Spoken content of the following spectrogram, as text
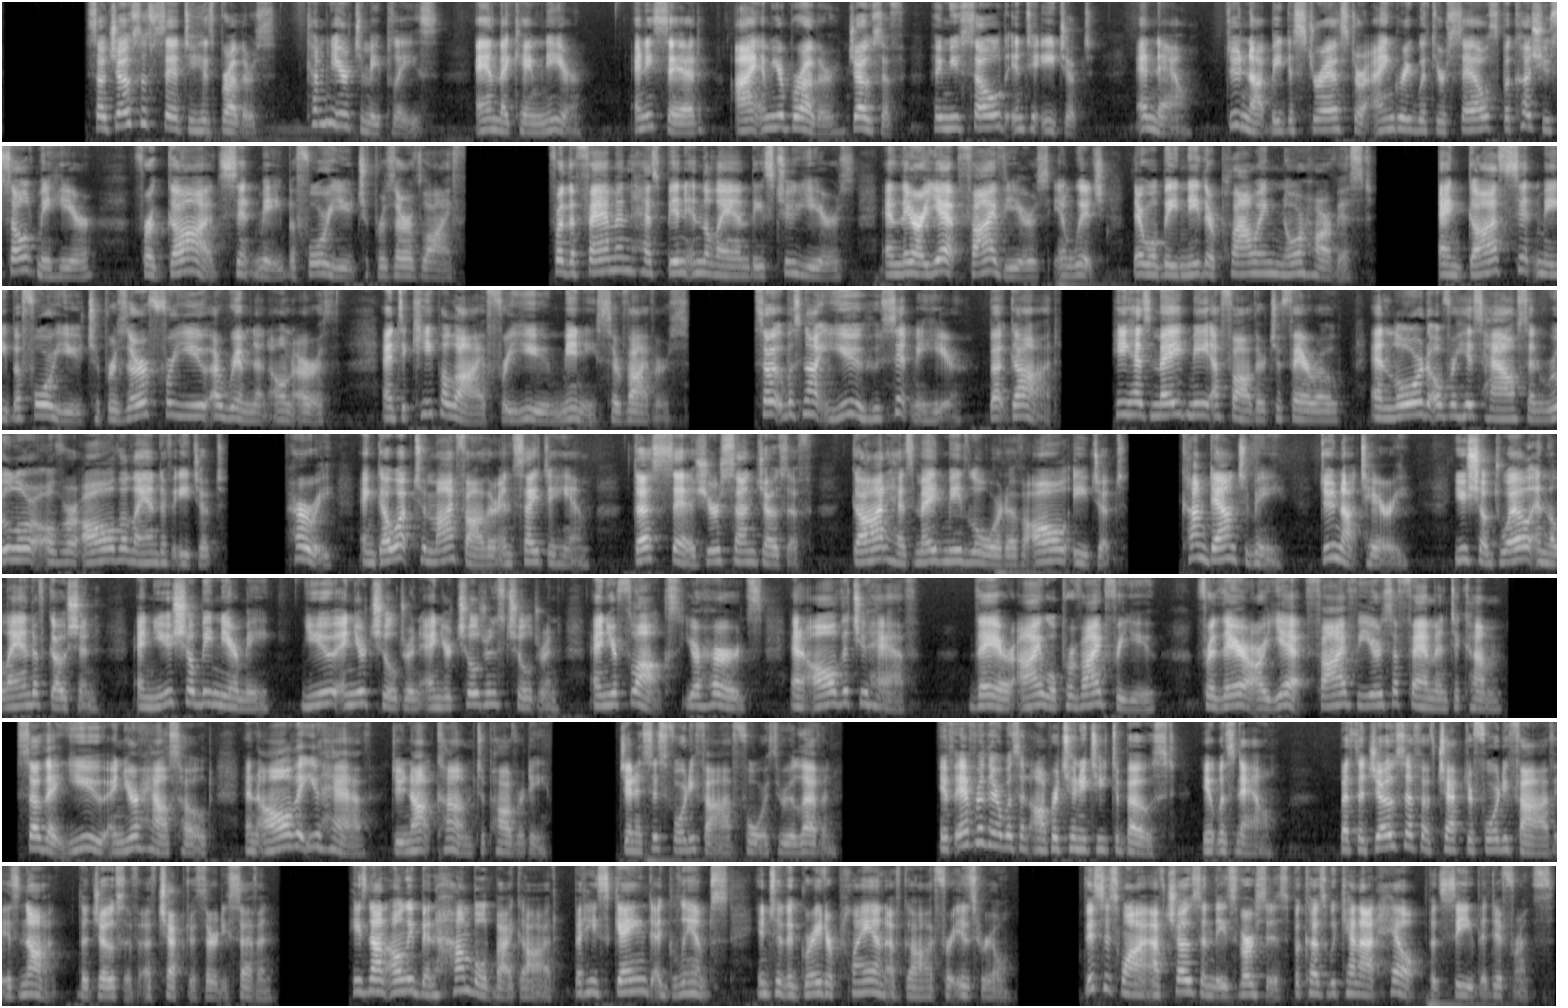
So Joseph said to his brothers, Come near to me, please. And they came near. And he said, I am your brother, Joseph, whom you sold into Egypt. And now, do not be distressed or angry with yourselves because you sold me here, for God sent me before you to preserve life. For the famine has been in the land these two years, and there are yet five years in which there will be neither plowing nor harvest. And God sent me before you to preserve for you a remnant on earth, and to keep alive for you many survivors. So it was not you who sent me here, but God. He has made me a father to Pharaoh, and lord over his house, and ruler over all the land of Egypt. Hurry and go up to my father and say to him, Thus says your son Joseph, God has made me lord of all Egypt. Come down to me, do not tarry. You shall dwell in the land of Goshen, and you shall be near me, you and your children, and your children's children, and your flocks, your herds, and all that you have there I will provide for you, for there are yet five years of famine to come, so that you and your household and all that you have do not come to poverty. Genesis 45 4 through 11. If ever there was an opportunity to boast, it was now. But the Joseph of chapter 45 is not the Joseph of chapter 37. He's not only been humbled by God, but he's gained a glimpse into the greater plan of God for Israel. This is why I've chosen these verses, because we cannot help but see the difference.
